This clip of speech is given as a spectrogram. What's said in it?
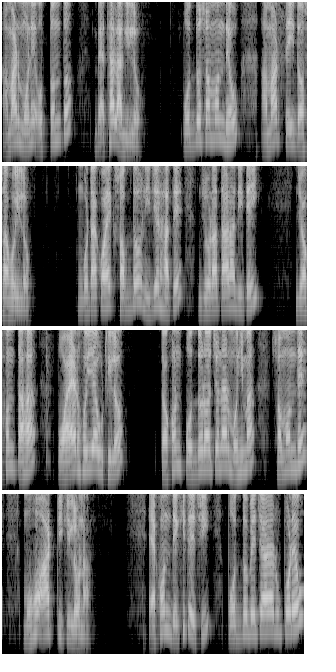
আমার মনে অত্যন্ত ব্যথা লাগিল। পদ্য সম্বন্ধেও আমার সেই দশা হইল। গোটা কয়েক শব্দ নিজের হাতে জোড়া তাড়া দিতেই, যখন তাহা পয়ার হইয়া উঠিল, তখন পদ্য রচনার মহিমা সম্বন্ধে মোহ আর টিকিল না। এখন দেখিতেছি পদ্য বেচারার উপরেও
